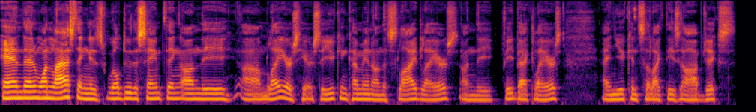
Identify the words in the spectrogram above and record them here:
And then one last thing is we'll do the same thing on the um, layers here. So you can come in on the slide layers, on the feedback layers, and you can select these objects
